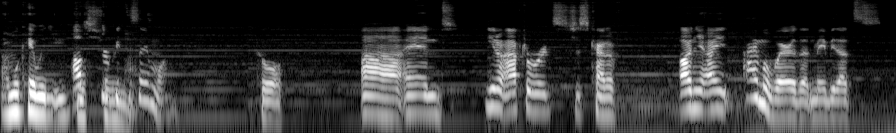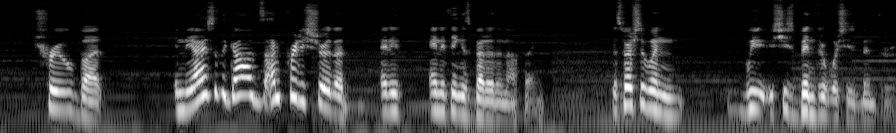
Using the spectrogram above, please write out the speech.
I'm okay with you. I'll just just repeat the same one. Cool. Uh, and you know, afterwards, just kind of, Anya, I I'm aware that maybe that's true, but in the eyes of the gods, I'm pretty sure that any anything is better than nothing. Especially when we she's been through what she's been through.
